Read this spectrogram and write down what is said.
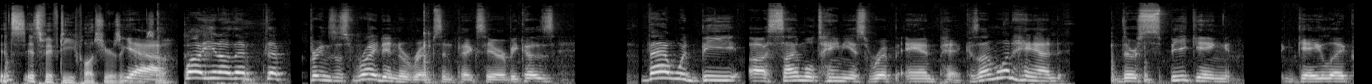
it's it's 50 plus years ago. Yeah. so. Well, you know that that brings us right into rips and picks here because that would be a simultaneous rip and pick. Because on one hand, they're speaking Gaelic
